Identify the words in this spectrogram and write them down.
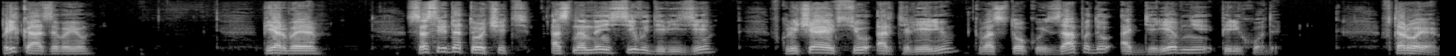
Приказываю. Первое. Сосредоточить основные силы дивизии, включая всю артиллерию, к востоку и западу от деревни Переходы. Второе.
